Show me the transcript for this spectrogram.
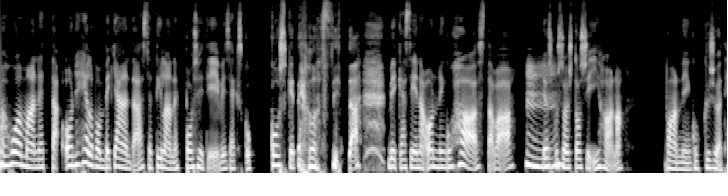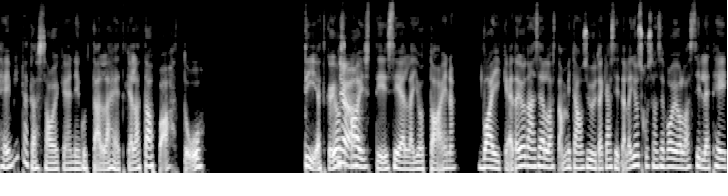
mä huomaan, että on helpompi kääntää se tilanne positiiviseksi, kun kosketella sitä, mikä siinä on niin kuin haastavaa. Mm. Joskus olisi tosi ihana vaan niin kuin kysyä, että hei, mitä tässä oikein niin kuin tällä hetkellä tapahtuu? Tiedätkö, jos yeah. aistii siellä jotain vaikeaa, jotain sellaista, mitä on syytä käsitellä. Joskushan se voi olla silleen, että hei,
